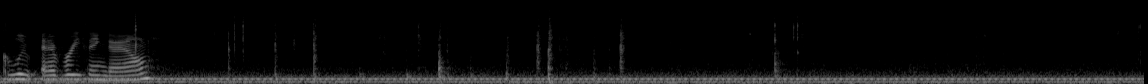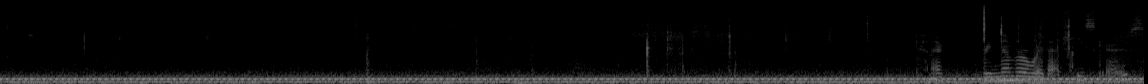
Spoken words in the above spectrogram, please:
glue everything down. Kind of remember where that piece goes.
